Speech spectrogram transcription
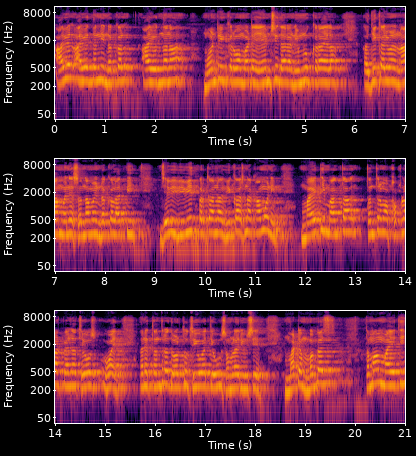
આવેલ આવેદનની નકલ આ યોજનાના મોનિટરિંગ કરવા માટે એમસી દ્વારા નિમણૂક કરાયેલા અધિકારીઓના નામ અને સરનામાની નકલ આપી, જેવી વિવિધ પ્રકારના વિકાસના કામોની માહિતી માગતા તંત્રમાં ફફડાટ પેદા થયો હોય અને તંત્ર દોડતું થયું હોય તેવું સંભળાઈ રહ્યું છે. માટે મગજ તમામ માહિતી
